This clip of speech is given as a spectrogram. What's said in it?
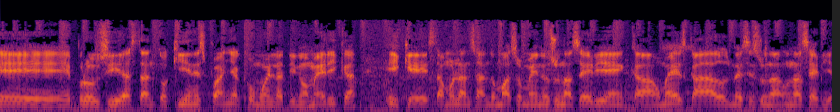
eh, producidas tanto aquí en España como en Latinoamérica y que estamos lanzando más o menos una serie cada un mes, cada dos meses una, una serie.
